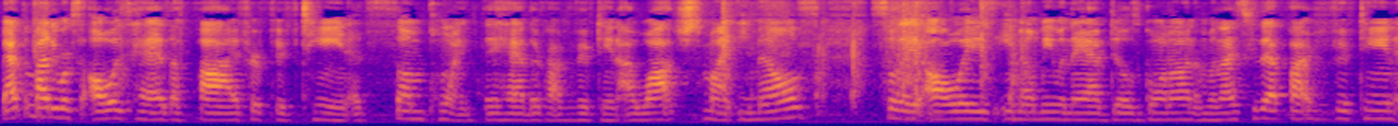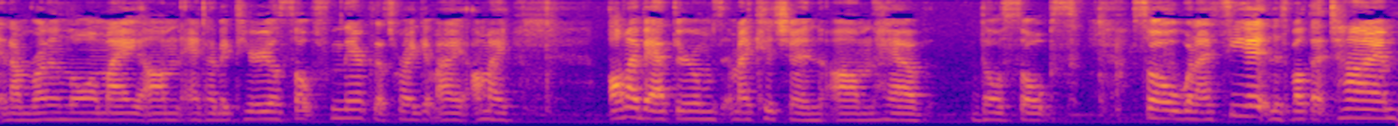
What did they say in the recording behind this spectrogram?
Bath and Body Works always has a 5 for 15. At some point, they have their 5 for 15. I watched my emails, so they always email me when they have deals going on. And when I see that 5 for 15 and I'm running low on my um, antibacterial soaps from there, because that's where I get my, all my, all my bathrooms and my kitchen um, have those soaps. So when I see it and it's about that time,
